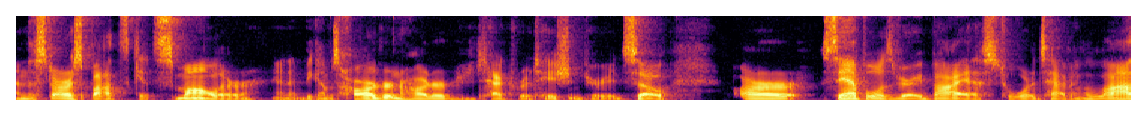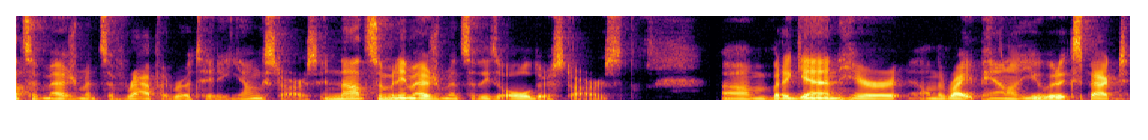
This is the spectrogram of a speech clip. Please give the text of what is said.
and the star spots get smaller and it becomes harder and harder to detect rotation periods. So our sample is very biased towards having lots of measurements of rapid rotating young stars and not so many measurements of these older stars. Um, but again, here on the right panel, you would expect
